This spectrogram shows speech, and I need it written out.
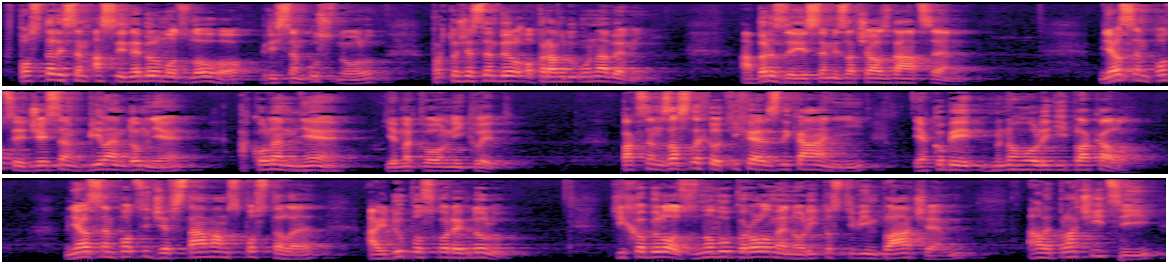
V posteli jsem asi nebyl moc dlouho, když jsem usnul, protože jsem byl opravdu unavený. A brzy se mi začal zdát sen. Měl jsem pocit, že jsem v bílém domě a kolem mě je mrtvolný klid. Pak jsem zaslechl tiché vzlikání, jako by mnoho lidí plakalo. Měl jsem pocit, že vstávám z postele a jdu po schodech dolů. Ticho bylo znovu prolomeno lítostivým pláčem, ale plačící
